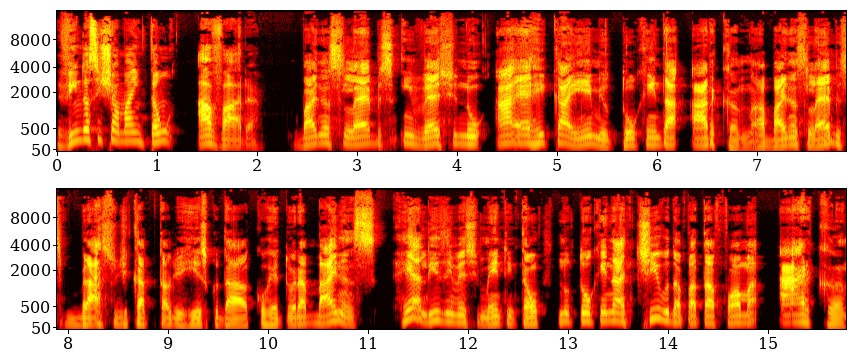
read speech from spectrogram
vindo a se chamar então Avara. Binance Labs investe no ARKM, o token da Arcan. A Binance Labs, braço de capital de risco da corretora Binance, realiza investimento então no token nativo da plataforma Arcan.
